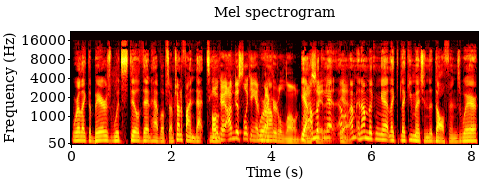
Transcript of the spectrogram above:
where like the Bears would still then have upside. I'm trying to find that team. Okay, I'm just looking at where I'm- record alone. Yeah, I'm say looking that. at Yeah. I'm, and I'm looking at like like you mentioned the Dolphins where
